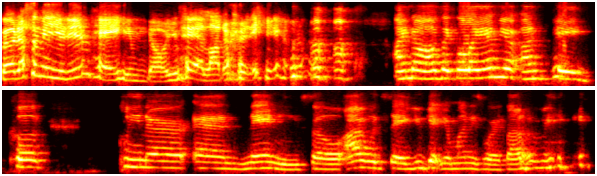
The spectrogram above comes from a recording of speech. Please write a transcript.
But it doesn't mean you didn't pay him though. You pay a lot already. I know. I was like, well, I am your unpaid cook, cleaner, and nanny. So I would say you get your money's worth out of me.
